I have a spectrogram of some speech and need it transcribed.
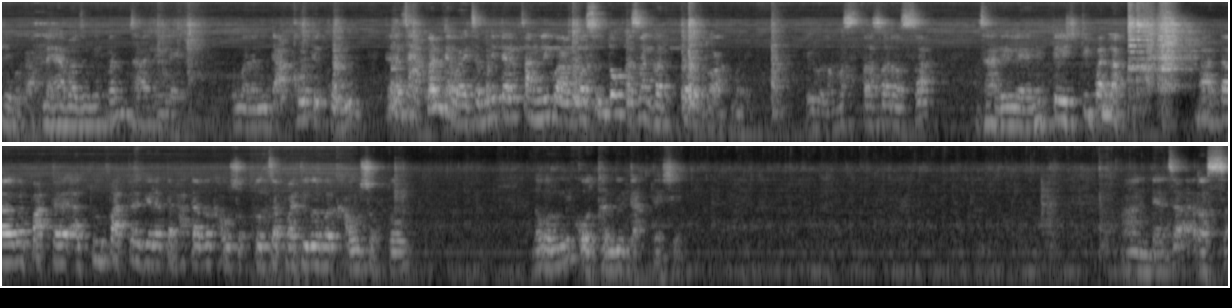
हे बघा आपल्या ह्या बाजूने पण झालेलं आहे. तुम्हाला मी दाखवते करून त्याला झाकण ठेवायचं म्हणजे त्याला चांगली वाफ बसून तो कसा घट्ट होतो आतमध्ये. हे बघा मस्त असा रस्सा झालेला आहे आणि टेस्टी पण लागतो. भाताबरोबर पातळ आतून पातळ केलं तर भाताबरोबर खाऊ शकतो चपातीबरोबर खाऊ शकतो. वरून मी कोथिंबीर टाकते अशी. अंड्याचा रस्सा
